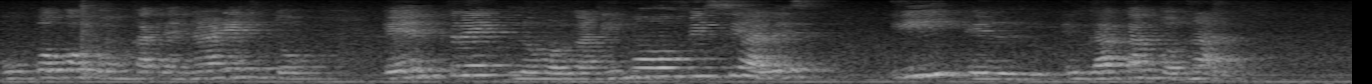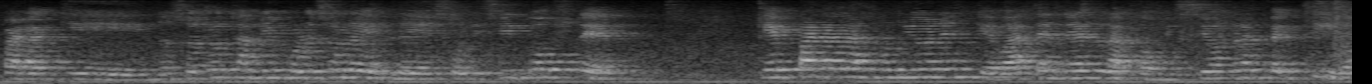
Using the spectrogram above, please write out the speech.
un poco concatenar esto entre los organismos oficiales y el, el cantonal, para que nosotros también, por eso le, le solicito a usted que para las reuniones que va a tener la comisión respectiva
